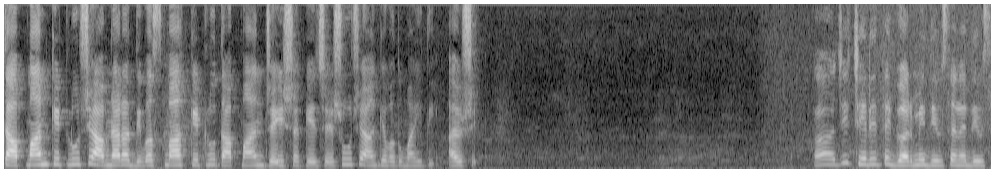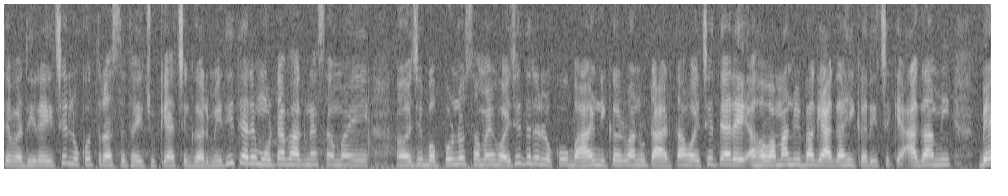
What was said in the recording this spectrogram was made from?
તાપમાન કેટલું છે? આવનારા દિવસમાં કેટલું તાપમાન જઈ શકે છે? શું છે? આ અંગે વધુ માહિતી આયુષી. જી, જે રીતે ગરમી દિવસે ને દિવસે વધી રહી છે, લોકો ત્રસ્ત થઈ ચૂક્યા છે ગરમીથી. ત્યારે મોટાભાગના સમયે જે બપોરનો સમય હોય છે, ત્યારે લોકો બહાર નીકળવાનું ટાળતા હોય છે. ત્યારે હવામાન વિભાગે આગાહી કરી છે કે આગામી બે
